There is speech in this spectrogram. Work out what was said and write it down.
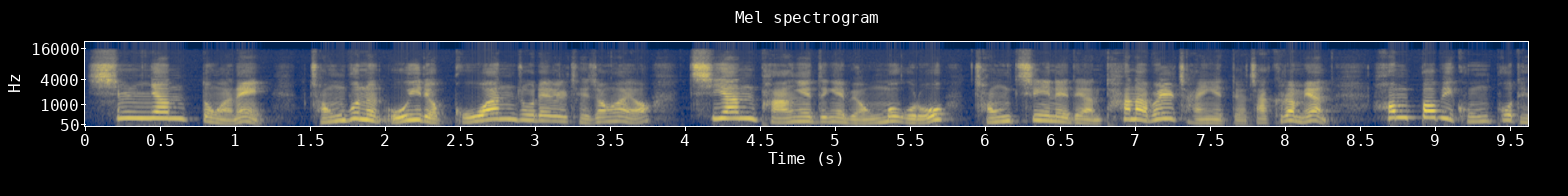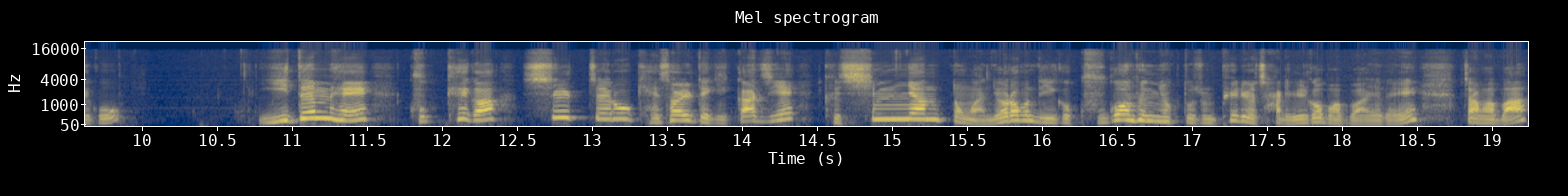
10년 동안에 정부는 오히려 보안 조례를 제정하여 치안 방해 등의 명목으로 정치인에 대한 탄압을 자행했대요. 자, 그러면 헌법이 공포되고 이듬해 국회가 실제로 개설되기까지의 그 10년 동안 여러분들 이거 국어 능력도 좀 필요해 잘 읽어봐 봐야 돼. 자 봐봐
